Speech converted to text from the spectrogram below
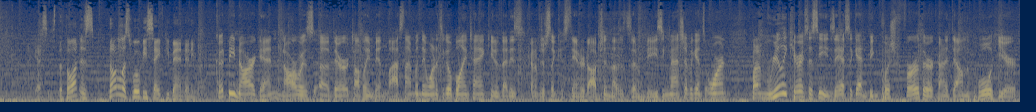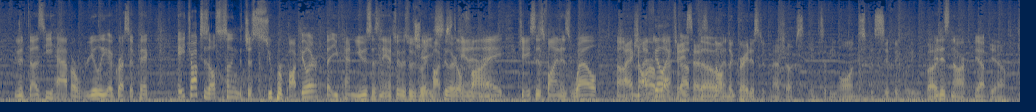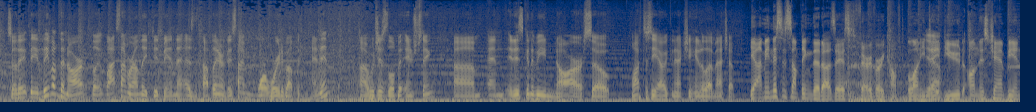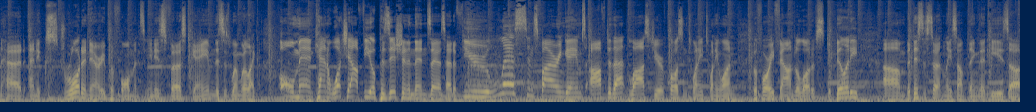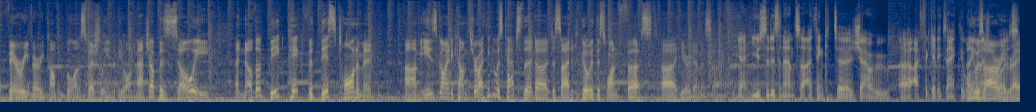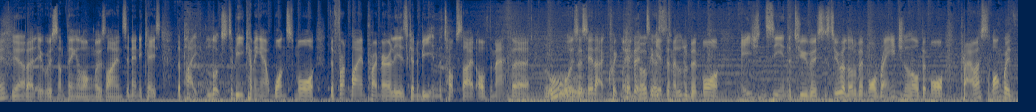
I guess is the thought. Is Nautilus will be safety banned anyway. Could be Gnar again. Gnar was uh, their top lane bin last time when they wanted to go blind tank. You know, that is kind of just like a standard option. That's an amazing matchup against Ornn. But I'm really curious to see Zeus again being pushed further kind of down the pool here. You know, does he have a really aggressive pick? Aatrox is also something that's just super popular that you can use as an answer. This was really Jace is popular still in fine. NA. Jace is fine as well. Um, I actually I feel like Jace up, has though, not the greatest of matchups into the Ornn specifically, but It is Gnar, yep. Yeah. So they, they leave up the Gnar. Like last time around, they did ban that as the top laner. This time, more worried about the Kennen, uh, which is a little bit interesting. Um, and it is going to be Gnar, so we'll have to see how he can actually handle that matchup. Yeah, I mean, this is something that Zeus is very, very comfortable on. He Yeah. debuted on this champion, had an extraordinary performance in his first game. This is when we're like, oh man, Canna, watch out for your position. And then Zeus had a few less inspiring games after that, last year, of course, in 2021, before he found a lot of stability. Um, but this is certainly something that he's uh, very, very comfortable on, especially into the Ornn matchup. As Zoe, another big pick for this tournament, um, is going to come through. I think it was Caps that uh, decided to go with this one first uh, here at MSI. Yeah, he used it as an answer, I think, into Zhao Hu. Uh, I forget exactly what I think the it was matchup Ahri, right? Yeah. But it was something along those lines. In any case, the pipe looks to be coming out once more. The front line primarily is going to be in the top side of the map. Uh, ooh, as I say that, a quick Lane pivot to give them a little bit more agency in the two versus two, a little bit more range and a little bit more prowess, along with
